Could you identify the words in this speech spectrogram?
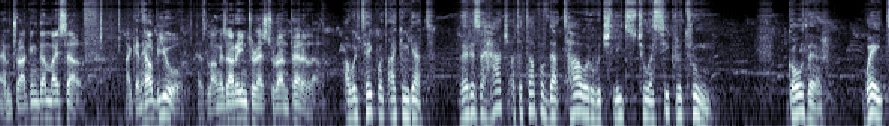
I am tracking them myself. I can help you, as long as our interests run parallel. I will take what I can get. There is a hatch at the top of that tower which leads to a secret room. Go there, wait,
